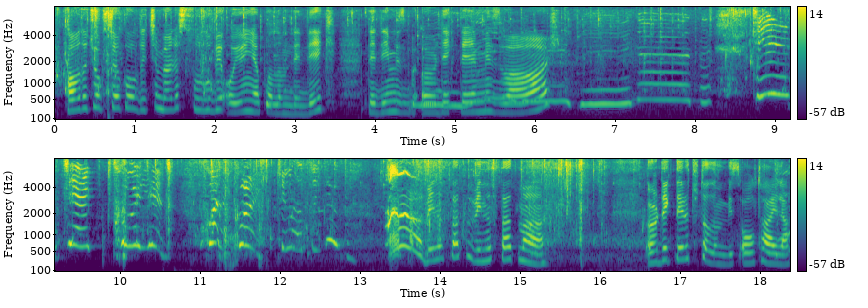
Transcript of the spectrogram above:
Havada çok sıcak olduğu için böyle sulu bir oyun yapalım dedik. Dediğimiz gibi ördeklerimiz var. Aa, beni ıslatma, beni ıslatma. Ördekleri tutalım biz oltayla.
